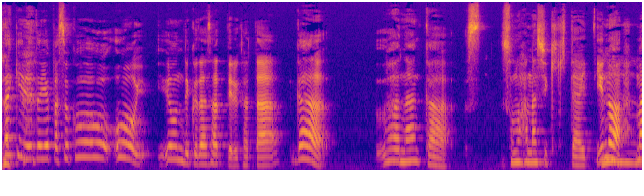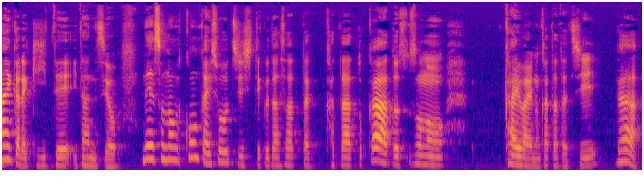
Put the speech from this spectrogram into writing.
だけれど、やっぱそこを読んでくださってる方が、うわ、なんか、そその話聞きたいっていうのはうん前から聞いていたんですよ。で、その今回招致してくださった方とか、あとその界隈の方たちが、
